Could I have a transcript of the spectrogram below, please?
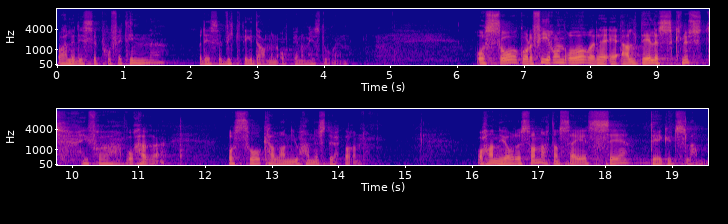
og alle disse profetinnene og disse viktige damene opp gjennom historien. Og så går det 400 år, og det er aldeles knust fra Vår Herre. Og så kaller han Johannes døperen. Og han gjør det sånn at han sier, 'Se, det er Guds lam'.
